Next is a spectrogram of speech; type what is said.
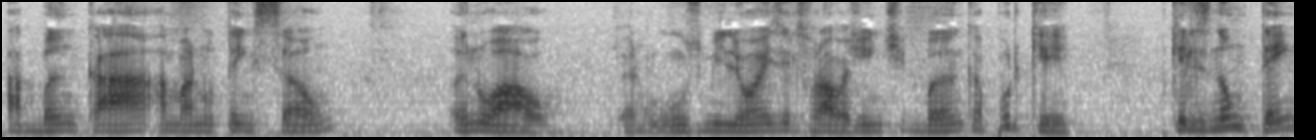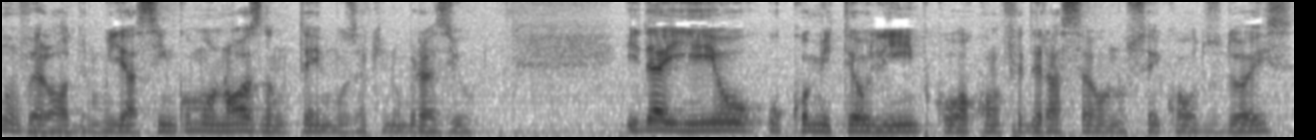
a bancar a manutenção anual. Eram alguns milhões, eles falavam, a gente banca, por quê? Porque eles não têm um velódromo, e assim como nós não temos aqui no Brasil. E daí o, o Comitê Olímpico, a Confederação, não sei qual dos dois,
